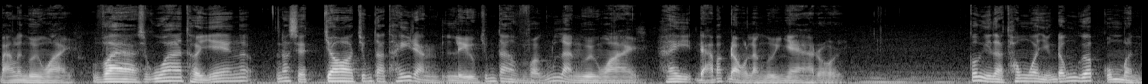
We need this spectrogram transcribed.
Bạn là người ngoài. Và qua thời gian á, nó sẽ cho chúng ta thấy rằng liệu chúng ta vẫn là người ngoài hay đã bắt đầu là người nhà rồi. Có nghĩa là thông qua những đóng góp của mình,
